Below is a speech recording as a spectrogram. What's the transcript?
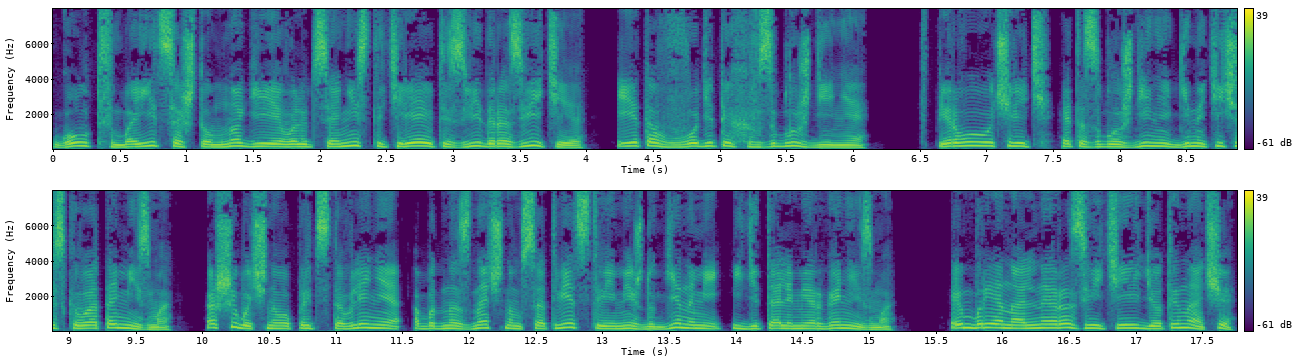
Голд боится, что многие эволюционисты теряют из вида развитие, и это вводит их в заблуждение. В первую очередь, это заблуждение генетического атомизма, ошибочного представления об однозначном соответствии между генами и деталями организма. Эмбриональное развитие идет иначе.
